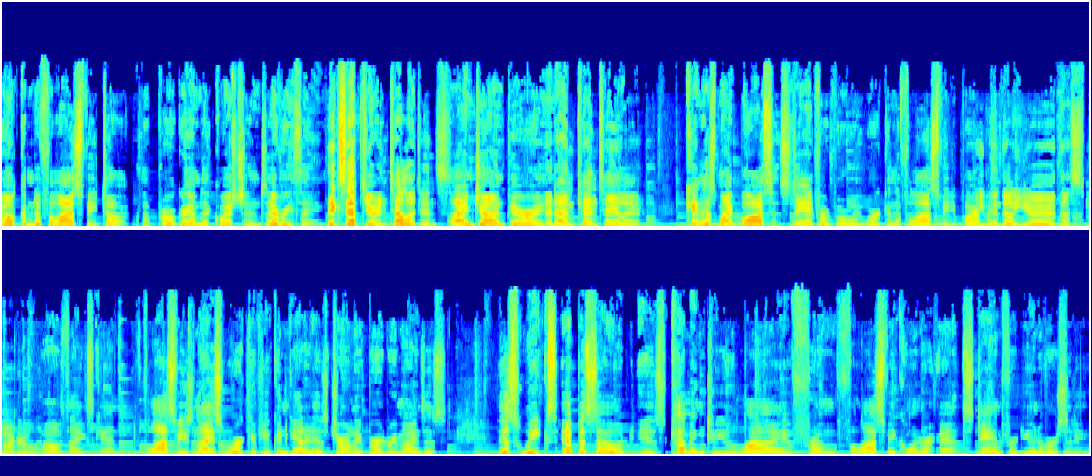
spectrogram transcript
Welcome to Philosophy Talk, the program that questions everything. Except your intelligence. I'm John Perry. And I'm Ken Taylor. Ken is my boss at Stanford, where we work in the philosophy department. Even though you're the smarter one. Oh, thanks, Ken. Philosophy is nice work if you can get it, as Charlie Bird reminds us. This week's episode is coming to you live from Philosophy Corner at Stanford University.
